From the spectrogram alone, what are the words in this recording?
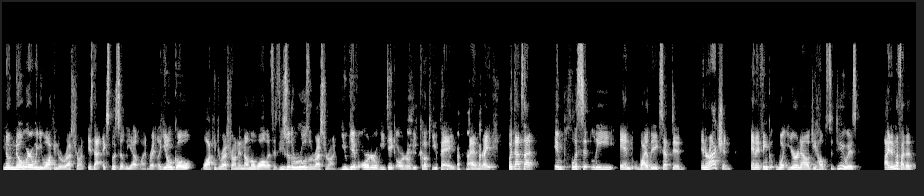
you know, nowhere when you walk into a restaurant is that explicitly outlined, right? Like you don't go walk into a restaurant and on the wall it says these are the rules of the restaurant. You give order, we take order, we cook, you pay, and right. But that's that implicitly and widely accepted interaction. And I think what your analogy helps to do is identify that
